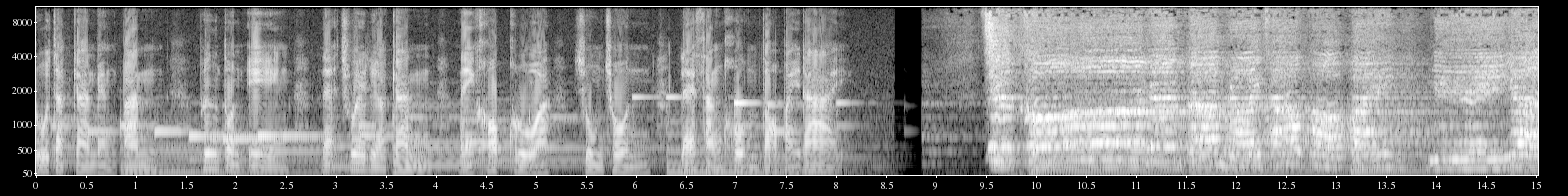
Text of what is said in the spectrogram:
รู้จักการแบ่งปัน พึ่งตนเองและช่วยเหลือกันในครอบครัว ชุมชน และสังคมต่อไปได้จะขอเดินตามรอยเท้าพ่อไป เหนื่อยยา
